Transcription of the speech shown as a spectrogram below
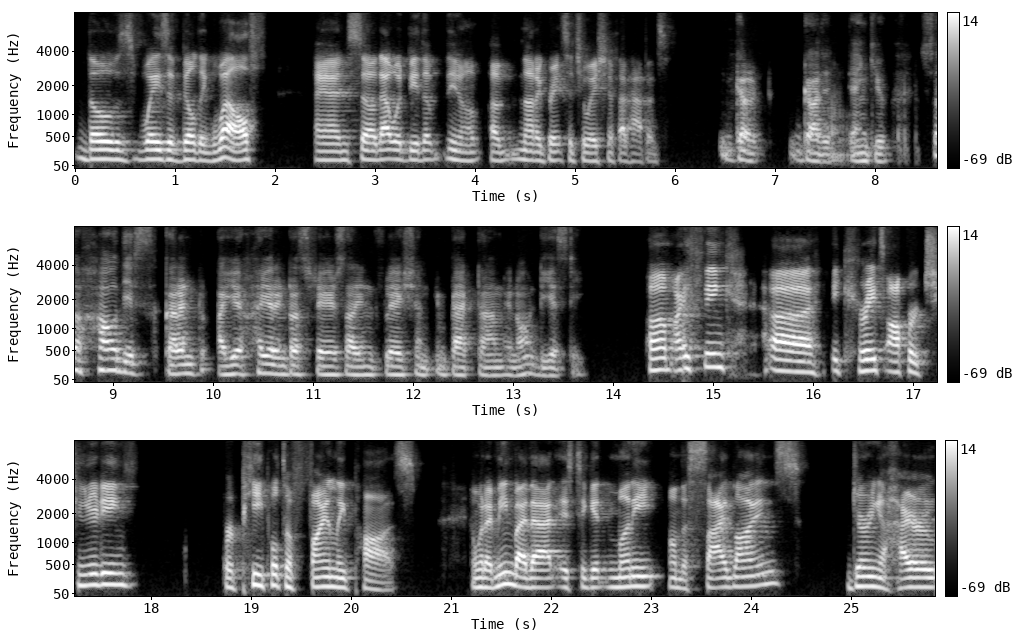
those ways of building wealth. And so that would be the you know a, not a great situation if that happens. Got it. Got it. Thank you. So how this current higher interest rates or inflation impact on you know DST? Um, I think uh, it creates opportunity for people to finally pause. And what I mean by that is to get money on the sidelines during a higher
